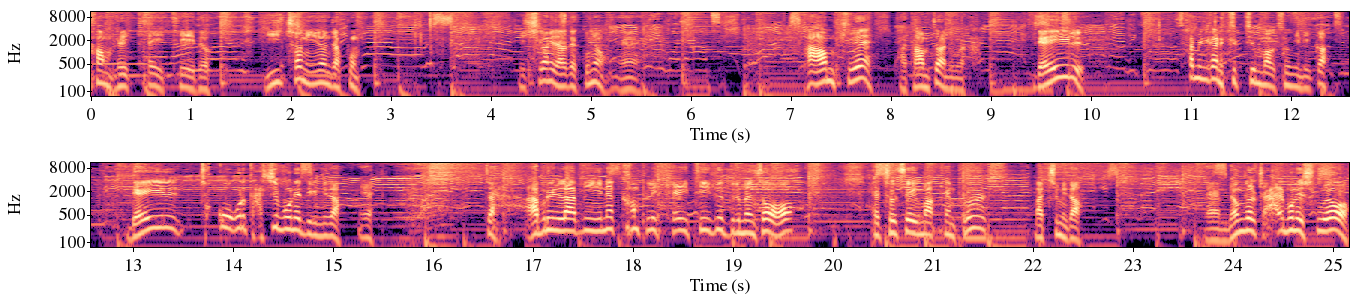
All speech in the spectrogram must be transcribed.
Complicated 2002년 작품 시간이 다 됐군요. 예. 다음 주에 아 다음 주 아니구나 내일 3일간의 특집 방송이니까 내일 첫 곡으로 다시 보내드립니다. 예. 자 아브릴 라빈의 Complicated 들으면서 배철수의 음악 캠프를 마칩니다. 네, 명절 잘 보내시고요.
